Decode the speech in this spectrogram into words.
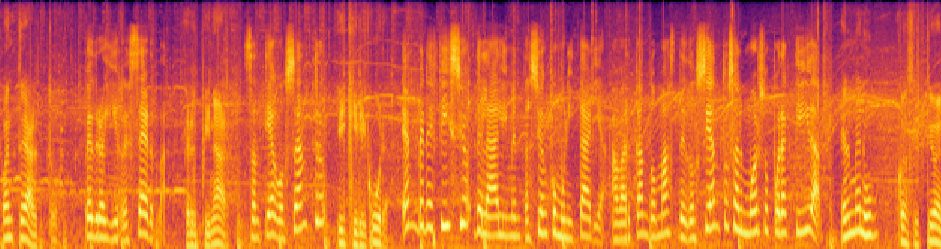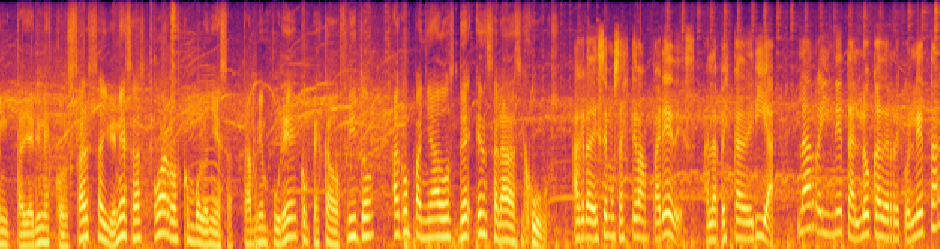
Puente Alto, Pedro Aguirre Cerda, El Pinar Santiago Centro, y Quilicura. en beneficio de la alimentación comunitaria, abarcando más de 200 almuerzos por actividad. El menú consistió en tallarines con salsa y vienesas o arroz con boloñesa, también puré con pescado frito, acompañados de ensaladas y jugos. Agradecemos a Esteban Paredes, a la pescadería La Reineta Loca de Recoleta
